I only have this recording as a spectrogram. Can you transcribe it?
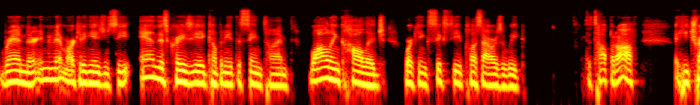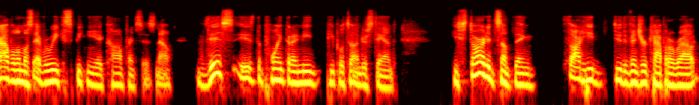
ran their internet marketing agency and this crazy egg company at the same time while in college working 60 plus hours a week. To top it off he traveled almost every week speaking at conferences. Now this is the point that i need people to understand. He started something thought he'd do the venture capital route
